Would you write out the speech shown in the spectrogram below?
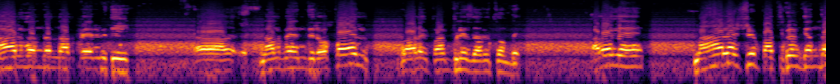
నాలుగు వందల నలభై ఎనిమిది నలభై ఎనిమిది రూపాయలు వాళ్ళకి పంపిణీ జరుగుతుంది. అలాగే మహాలక్ష్మి పథకం కింద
